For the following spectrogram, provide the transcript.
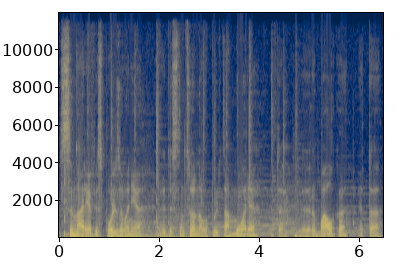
Сценариев использования дистанционного пульта море, это э, рыбалка, это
